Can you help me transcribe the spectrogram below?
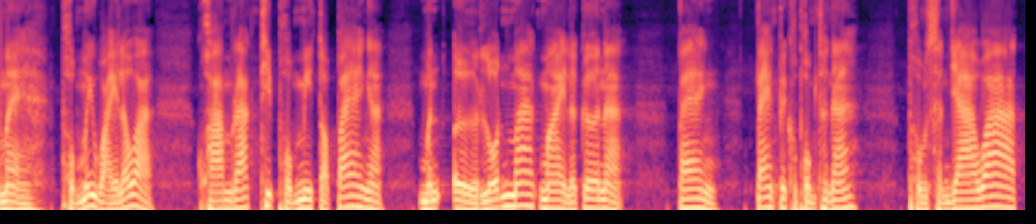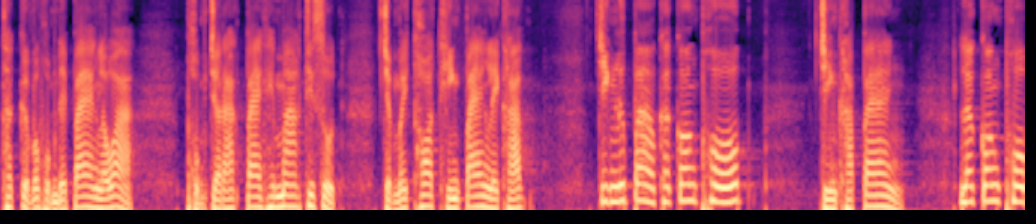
แหม่ผมไม่ไหวแล้วอะความรักที่ผมมีต่อแป้งอะมันเอ่อล้นมากมายเหลือเกินอะแป้ง แป้งเป็นของผมเถอะนะ ผมสัญญาว่าถ้าเกิดว่าผมได้แป้งแล้วอะผมจะรักแป้งให้มากที่สุด จะไม่ทอดทิ้งแป้งเลยครับ จริงหรือเปล่าคะก้องพบ จริงครับแป้ง แล้วก้องพบ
